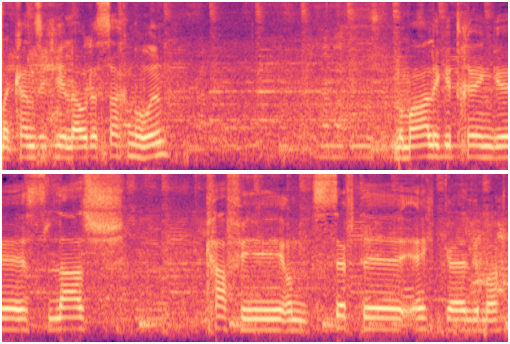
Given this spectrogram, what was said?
Man kann sich hier lauter Sachen holen. Normale Getränke, Slush, Kaffee und Säfte. Echt geil gemacht.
